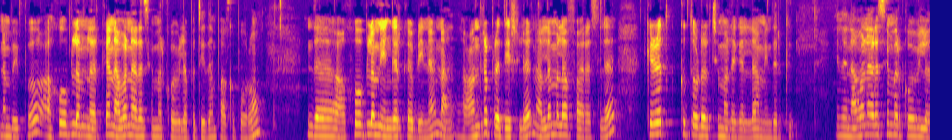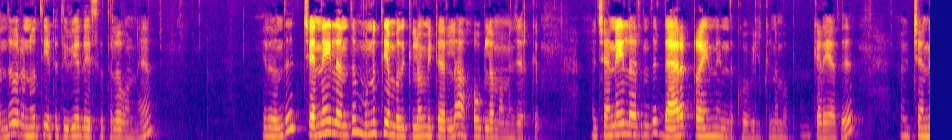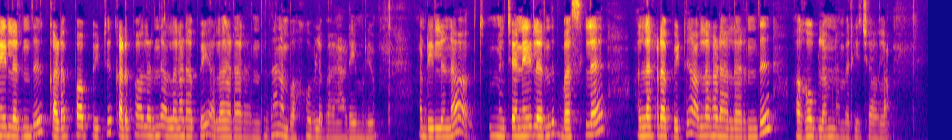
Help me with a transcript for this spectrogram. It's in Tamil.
நம்ம இப்போது அகோபுலமில் இருக்க நவநரசிம்மர் கோவிலை பற்றி தான் பார்க்க போகிறோம் இந்த அகோபுலம் எங்கே இருக்குது அப்படின்னா ந- ஆந்திர பிரதேஷில் நல்லமலா ஃபாரஸ்டில் கிழக்கு தொடர்ச்சி மலைகளில் அமைந்திருக்கு. இந்த நவநரசிம்மர் கோவில் வந்து ஒரு நூற்றி எட்டு திவ்ய தேசத்தில் ஒன்று இது வந்து சென்னையிலேருந்து முந்நூற்றி ஐம்பது கிலோமீட்டரில் அகோபுலம் அமைஞ்சிருக்கு. சென்னையிலேருந்து டைரக்ட் ட்ரெயின் இந்த கோவிலுக்கு நம்ம கிடையாது. சென்னையிலேருந்து கடப்பா போயிட்டு கடப்பாலேருந்து அல்லகடா போய் அல்லகடாலேருந்து தான் நம்ம அஹோபுலம் அடைய முடியும். அப்படி இல்லைன்னா சென்னையிலேருந்து பஸ்ஸில் அல்லகடா போயிட்டு அல்லகடாலேருந்து அகோபுலம் நம்ம ரீச் ஆகலாம்.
